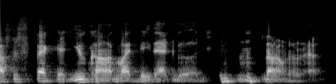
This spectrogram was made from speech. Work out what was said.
I suspect that UConn might be that good. I don't know that.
